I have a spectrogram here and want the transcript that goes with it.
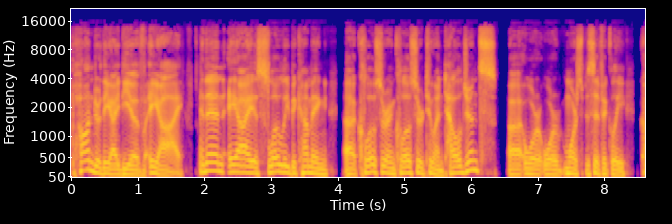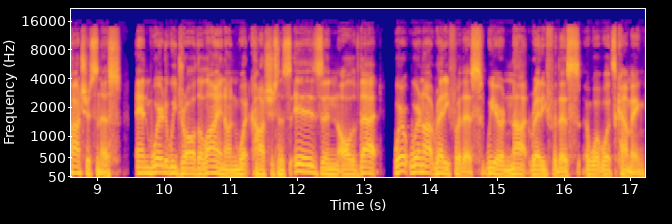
ponder the idea of AI. And then AI is slowly becoming uh, closer and closer to intelligence, uh, or or more specifically, consciousness. And where do we draw the line on what consciousness is and all of that? We're we're not ready for this. We are not ready for this. What, what's coming?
